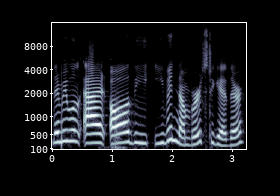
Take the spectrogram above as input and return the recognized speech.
Then we will add all the even numbers together.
